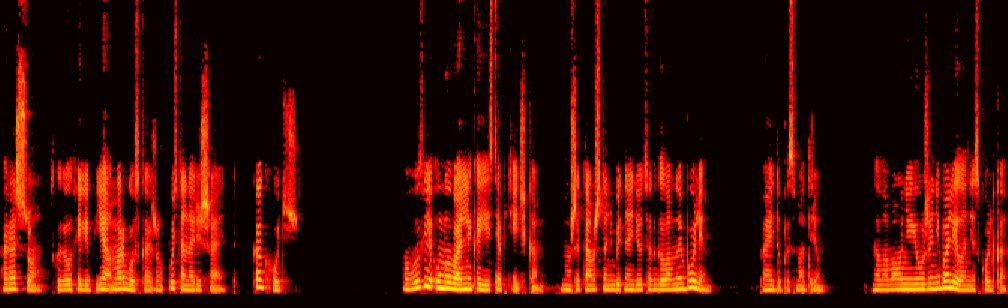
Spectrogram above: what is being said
Хорошо, сказал Филипп. Я Марго скажу. Пусть она решает. Как хочешь. Возле умывальника есть аптечка. Может, там что-нибудь найдется от головной боли? Пойду посмотрю. Голова у нее уже не болела нисколько,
